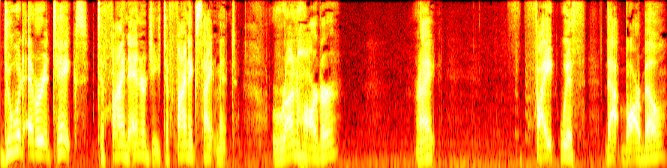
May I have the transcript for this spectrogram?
Do whatever it takes to find energy, to find excitement. Run harder, right? Fight with that barbell.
